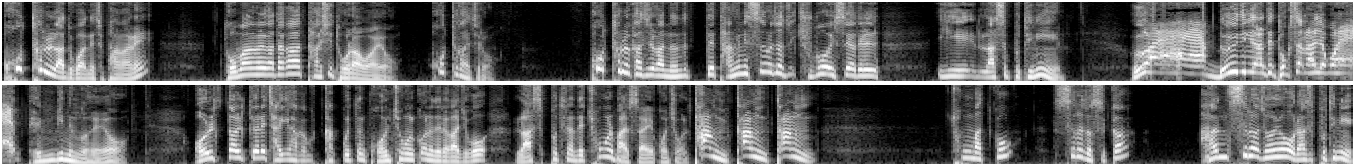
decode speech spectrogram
코트를 놔두고 왔네 저 방 안에 도망을 가다가 다시 돌아와요 코트 가지러 코트를 가지러 갔는데 당연히 쓰러져 죽어 있어야 될 이 라스푸틴이 으악 너희들이 나한테 독살을 하려고 해 덤비는 거예요 얼떨결에 자기가 갖고 있던 권총을 꺼내들어 가지고 라스푸틴한테 총을 발사해요 권총을 탕탕탕 총 맞고 쓰러졌을까 안 쓰러져요 라스푸틴이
